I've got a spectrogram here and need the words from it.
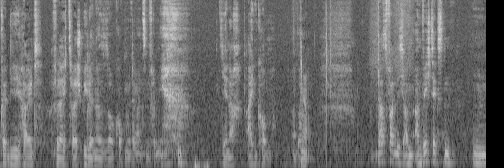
können die halt vielleicht zwei Spiele in der Saison gucken mit der ganzen Familie. Je nach Einkommen. Aber Ja. das fand ich am, am wichtigsten. Mm,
